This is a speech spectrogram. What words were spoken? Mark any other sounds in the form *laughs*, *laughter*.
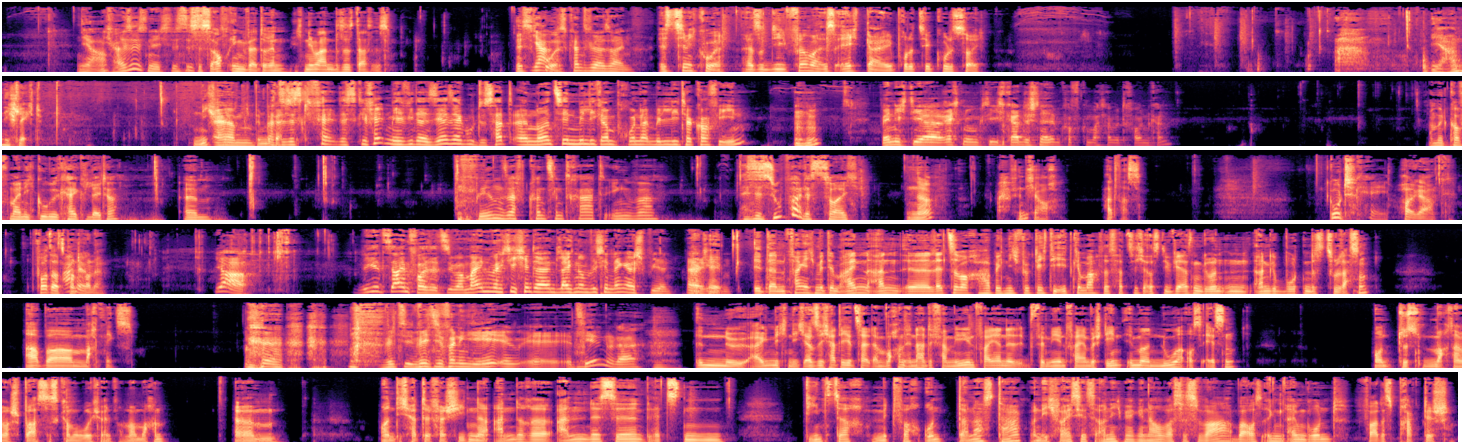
Ja. ich weiß es nicht. Das Es ist, ist auch Ingwer drin. Ich nehme an, dass es das ist. Ist ja, cool. das kann es wieder sein. Ist ziemlich cool. Also die Firma ist echt geil. Die produziert cooles Zeug. Ja, nicht schlecht. Nicht schlecht. Ähm, ich bin also das gefällt, das gefällt mir wieder sehr, sehr gut. Es hat äh, 19 Milligramm pro 100 Milliliter Koffein. mhm. Wenn ich der Rechnung, die ich gerade schnell im Kopf gemacht habe, trauen kann. Und mit Kopf meine ich Google Calculator. Ähm, Birnensaftkonzentrat, Ingwer. Das ist super, das Zeug. Ne? Finde ich auch. Hat was. Gut, Okay. Holger. Vorsatzkontrolle. Ja. Wie geht's dein Vorsitz? Über meinen möchte ich hinterher gleich noch ein bisschen länger spielen. Äh, Okay, reden. äh, dann fange ich mit dem einen an. Äh, letzte Woche habe ich nicht wirklich Diät gemacht. Das hat sich aus diversen Gründen angeboten, das zu lassen. Aber macht nichts. *laughs* willst, du, willst du von den Geräten äh, erzählen oder? Äh, Nö, eigentlich nicht. Also ich hatte jetzt halt am Wochenende hatte Familienfeiern. Die Familienfeiern bestehen immer nur aus Essen. Und das macht einfach Spaß. Das kann man ruhig einfach mal machen. Ähm, und ich hatte verschiedene andere Anlässe letzten Dienstag, Mittwoch und Donnerstag. Und ich weiß jetzt auch nicht mehr genau, was es war, aber aus irgendeinem Grund war das praktisch.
